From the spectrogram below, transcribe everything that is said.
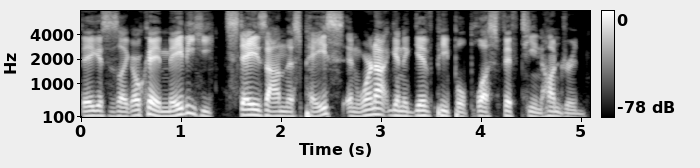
Vegas is like, okay, maybe he stays on this pace, and we're not going to give people plus fifteen hundred to let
